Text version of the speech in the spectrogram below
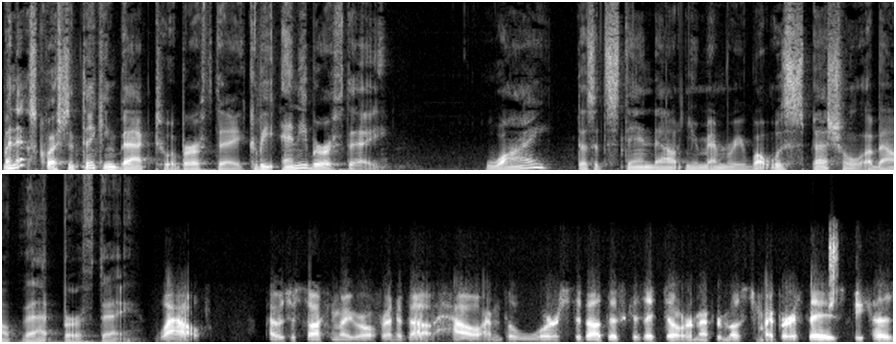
my next question, thinking back to a birthday, could be any birthday. Why does it stand out in your memory? What was special about that birthday? Wow. I was just talking to my girlfriend about how I'm the worst about this because I don't remember most of my birthdays because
